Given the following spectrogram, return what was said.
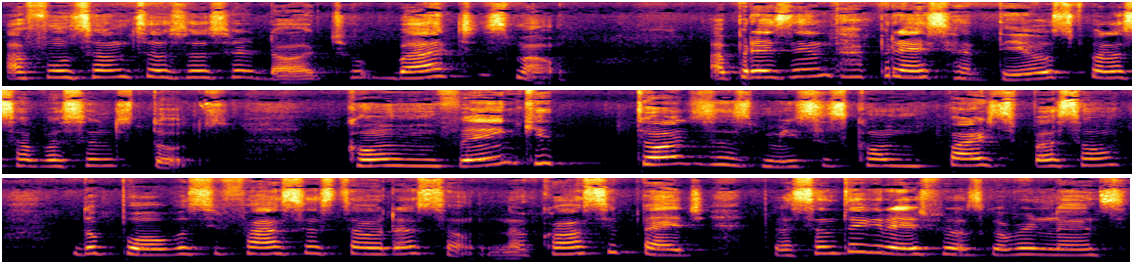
a função de seu sacerdote, o batismal. Apresenta a prece a Deus pela salvação de todos. Convém que todas as missas com participação do povo se faça esta oração, na qual se pede pela Santa Igreja, pelos governantes,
